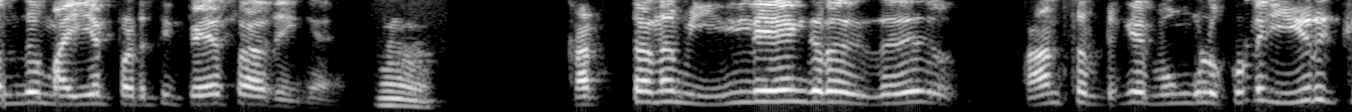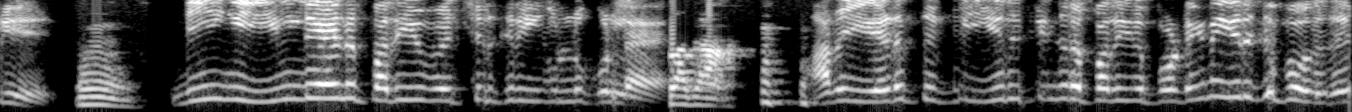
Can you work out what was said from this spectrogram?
வந்து மையப்படுத்தி பேசாதீங்க. கட்டணம் இல்லைங்கிறது கான்செப்டுக்கே உங்களுக்குள்ள இருக்கு. நீங்க இல்லேன்னு பதிவு வச்சிருக்கிறீங்க உள்ளுக்குள்ள. அதை எடுத்துட்டு இருக்குங்கிற பதிவு போட்டீங்கன்னா இருக்க போகுது.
